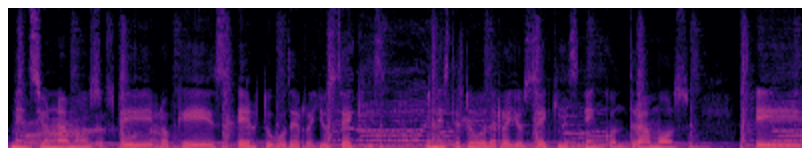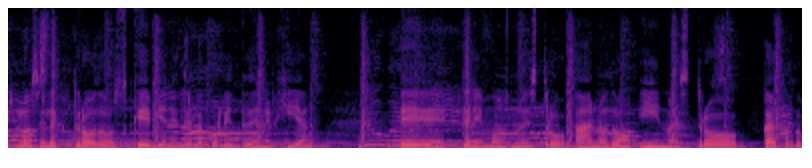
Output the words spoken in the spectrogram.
mencionamos eh, lo que es el tubo de rayos X. En este tubo de rayos X encontramos eh, los electrodos que vienen de la corriente de energía eh, tenemos nuestro ánodo y nuestro cátodo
